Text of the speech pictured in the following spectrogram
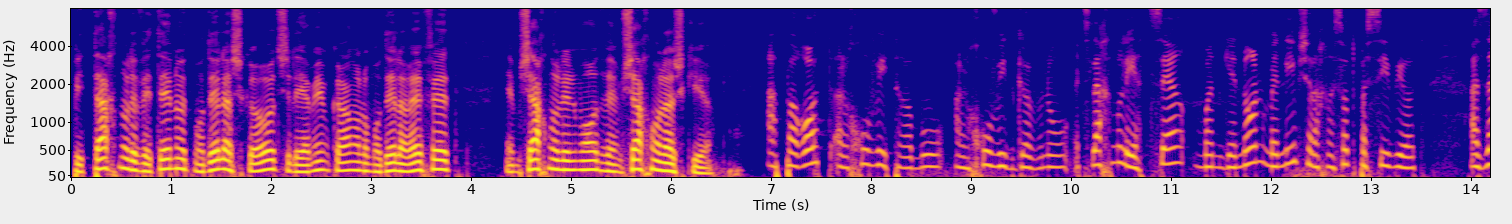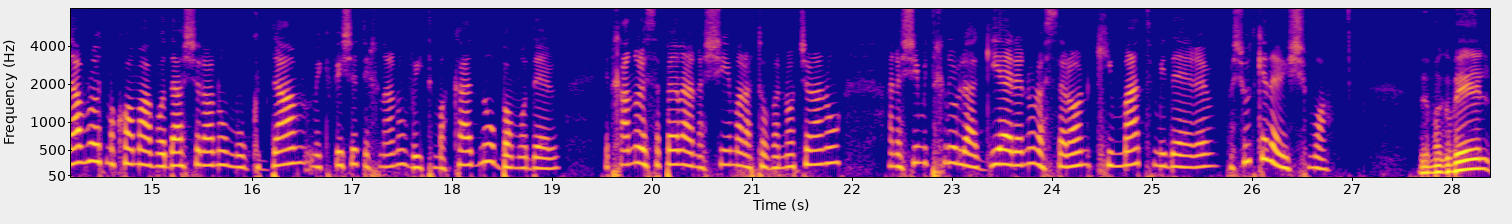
פיתחנו לביתנו את מודל ההשקעות שלימים קראנו לו מודל הרפת, המשכנו ללמוד והמשכנו להשקיע. הפרות הלכו והתרבו, הלכו והתגוונו, הצלחנו לייצר מנגנון מניב של הכנסות פסיביות. עזבנו את מקום העבודה שלנו מוקדם מכפי שתכננו והתמקדנו במודל. התחלנו לספר לאנשים על התובנות שלנו. אנשים התחילו להגיע אלינו לסלון כמעט מדי ערב, פשוט כדי לשמוע. במקביל,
